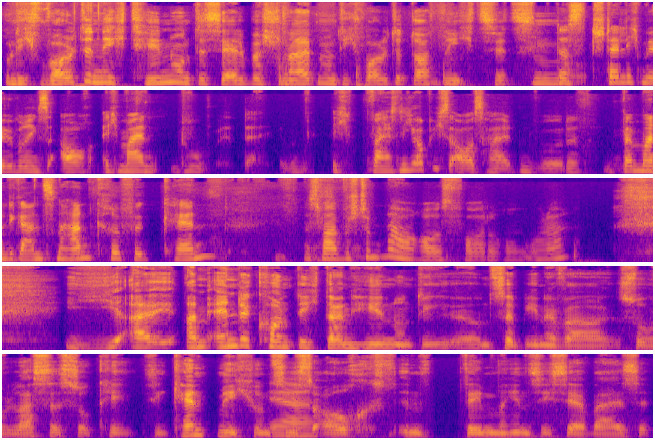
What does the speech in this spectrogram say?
Und ich wollte nicht hin und es selber schneiden und ich wollte dort nicht sitzen. Das stelle ich mir übrigens auch. Ich meine, du, ich weiß nicht, ob ich es aushalten würde. Wenn man die ganzen Handgriffe kennt, das war bestimmt eine Herausforderung, oder? Ja, am Ende konnte ich dann hin und, die, und Sabine war so, lass es, okay, sie kennt mich und ja. sie ist auch in dem Hinsicht sehr weise.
